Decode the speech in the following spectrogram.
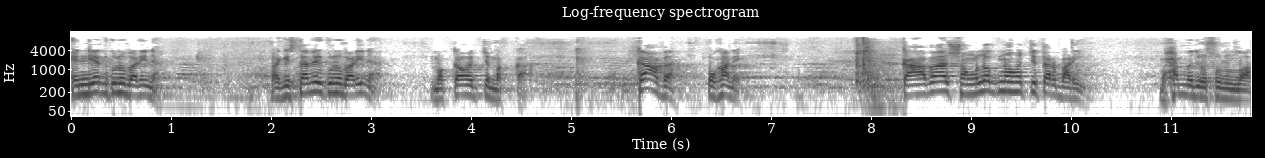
ইন্ডিয়ান কোনো বাড়ি না। পাকিস্তানের কোনো বাড়ি না। মক্কা হচ্ছে মক্কা। কাবা ওখানে। কাবা সংলগ্ন হচ্ছে তার বাড়ি, মোহাম্মদ রসুল্লাহ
